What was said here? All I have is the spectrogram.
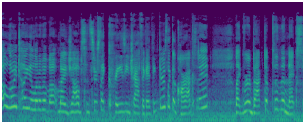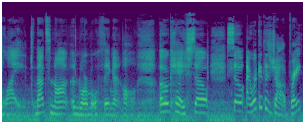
oh, let me tell you a little bit about my job since there's like crazy traffic. I think there's like a car accident. Like we're backed up to the next light. That's not a normal thing at all. Okay, so so I work at this job, right?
